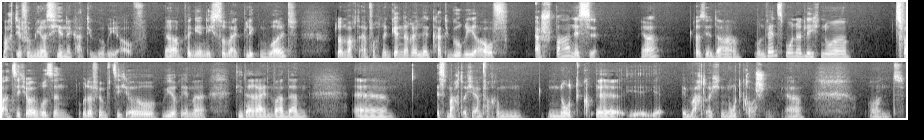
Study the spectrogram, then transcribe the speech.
Macht ihr von mir aus hier eine Kategorie auf. Ja, wenn ihr nicht so weit blicken wollt, dann macht einfach eine generelle Kategorie auf Ersparnisse. Ja, dass ihr da, und wenn es monatlich nur 20 Euro sind oder 50 Euro, wie auch immer, die da reinwandern. Äh, es macht euch einfach ein Not, äh, ihr, macht euch einen Notgroschen, ja. Und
